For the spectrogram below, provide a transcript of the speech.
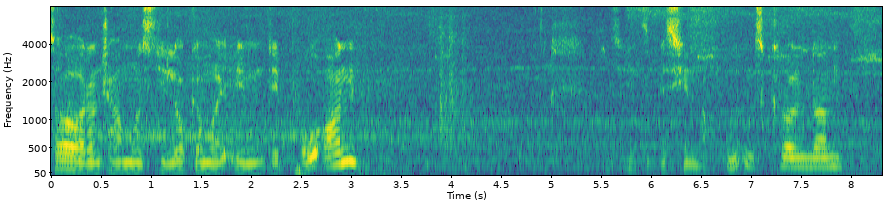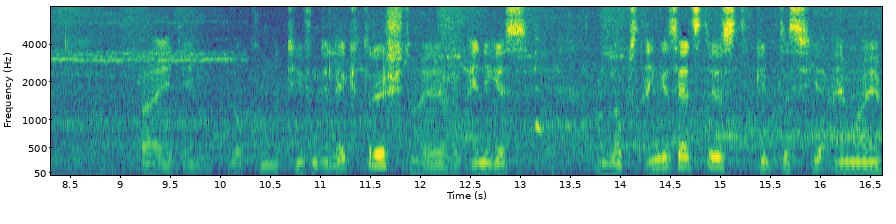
So, dann schauen wir uns die locker mal im Depot an. Also jetzt ein bisschen nach unten scrollen dann. Bei den Lokomotiven elektrisch, da ja einiges an Loks eingesetzt ist, gibt es hier einmal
